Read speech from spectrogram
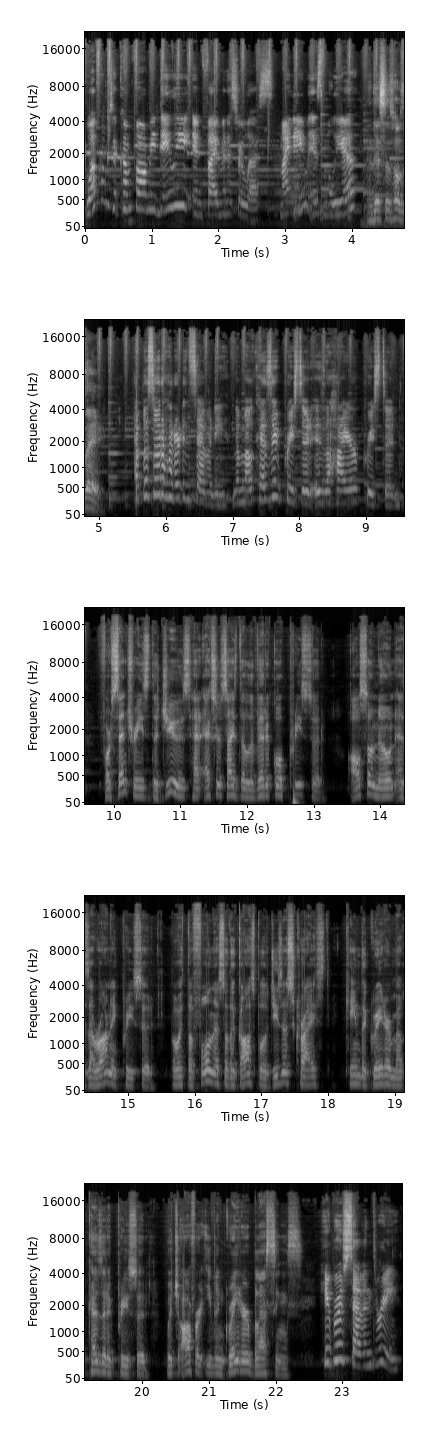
Welcome to Come Follow Me Daily in 5 minutes or less. My name is Malia. And this is Jose. Episode 170 The Melchizedek priesthood is a higher priesthood. For centuries, the Jews had exercised the Levitical priesthood, also known as Aaronic priesthood, but with the fullness of the gospel of Jesus Christ came the greater Melchizedek priesthood, which offered even greater blessings. Hebrews 7 3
